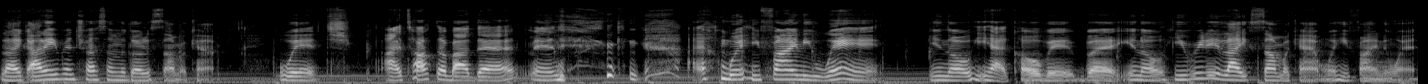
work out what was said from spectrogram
Like, I didn't even trust him to go to summer camp, which I talked about that. And when he finally went, you know, he had COVID, but, you know, he really liked summer camp when he finally went.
